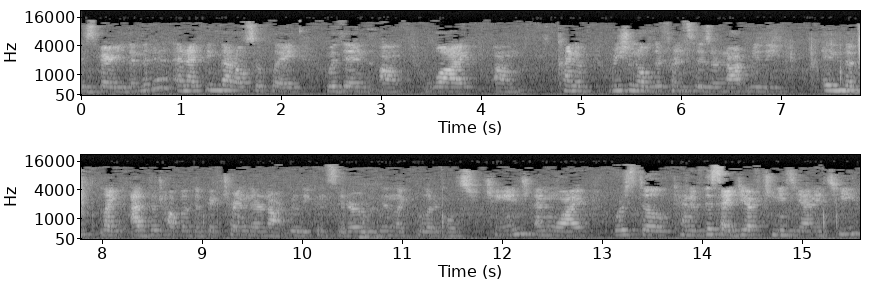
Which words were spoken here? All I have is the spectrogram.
is very limited and I think that also play within um, why um, kind of regional differences are not really in the like at the top of the picture and they're not really considered within like political change and why we're still kind of this idea of Tunisianity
